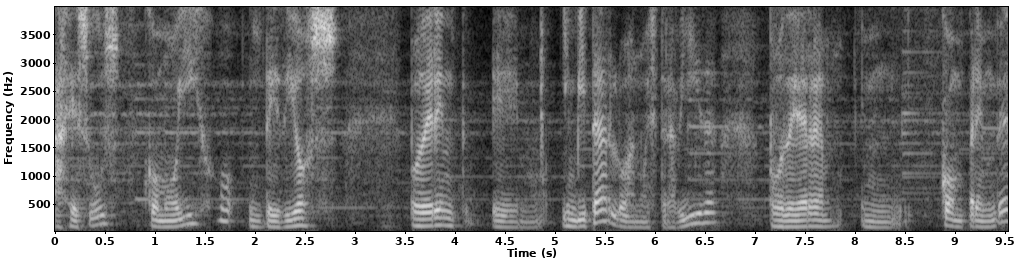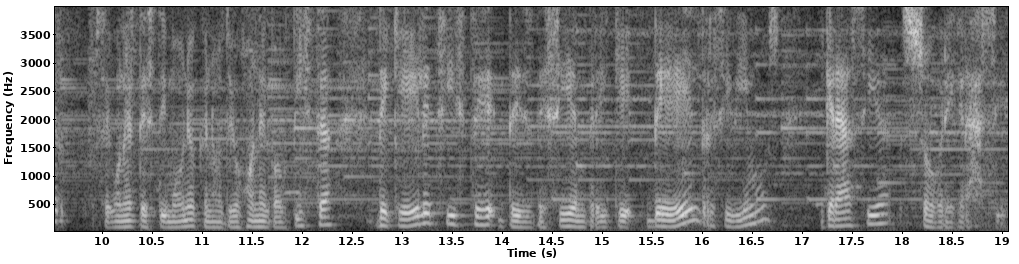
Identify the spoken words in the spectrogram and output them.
a Jesús como Hijo de Dios, poder em, invitarlo a nuestra vida, poder em, comprender, según el testimonio que nos dio Juan el Bautista, de que Él existe desde siempre y que de Él recibimos gracia sobre gracia.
